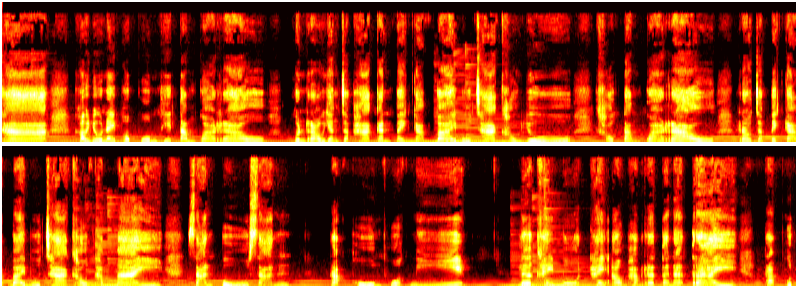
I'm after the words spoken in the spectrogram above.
ชา เขาอยู่ในภพภูมิที่ต่ำกว่าเรา คนเรายังจะพากันไปกราบไหว้บูชาเขาอยู่ เขาต่ำกว่าเรา เราจะไปกราบไหว้บูชาเขาทำไม สารปู่สารพระภูมิพวกนี้เลิกให้หมดให้เอาพระรัตนตรัย พระพุทธ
